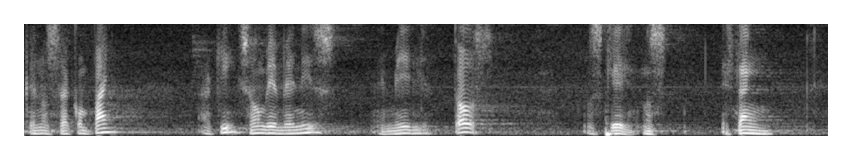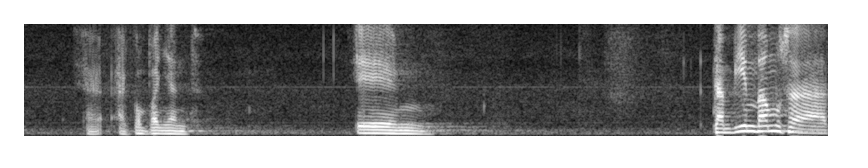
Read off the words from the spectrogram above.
que nos acompaña aquí, son bienvenidos, Emilio, todos los que nos están eh, acompañando. Em, también vamos a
